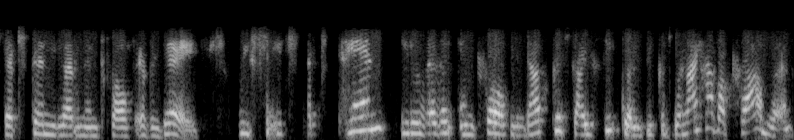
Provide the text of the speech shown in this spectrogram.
steps 10, 11, and 12 every day. We say steps 10, 11, and 12 in that precise sequence because when I have a problem,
